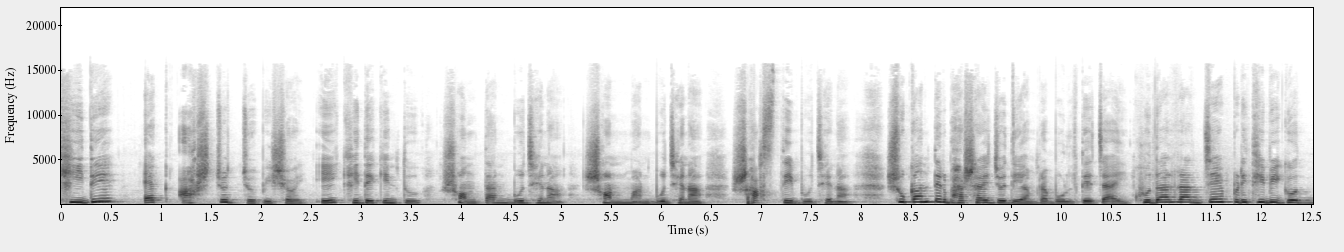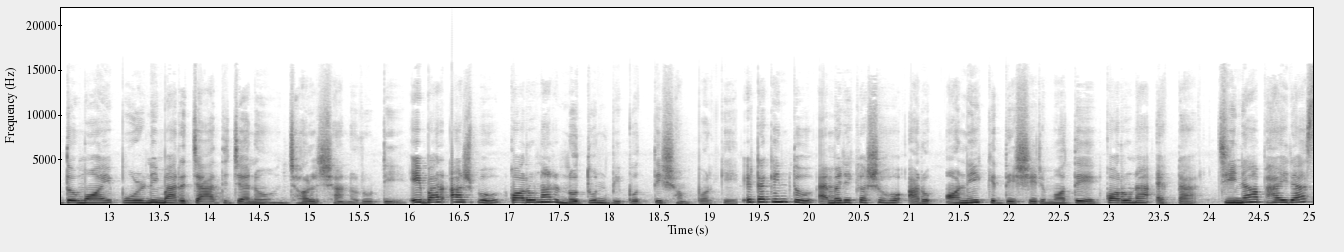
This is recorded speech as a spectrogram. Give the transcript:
খিদে এক আশ্চর্য বিষয়। এই খিদে কিন্তু সন্তান বুঝে না, সম্মান বুঝে না, শাস্তি বুঝে না। সুকান্তের ভাষায় যদি আমরা বলতে চাই ক্ষুদার রাজ্যে পৃথিবী গদ্যময়, পূর্ণিমার চাঁদ যেন ঝলসানো রুটি। এবার আসব করোনার নতুন বিপত্তি সম্পর্কে। এটা কিন্তু আমেরিকা সহ আরও অনেক দেশের মতে করোনা একটা চীনা ভাইরাস,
